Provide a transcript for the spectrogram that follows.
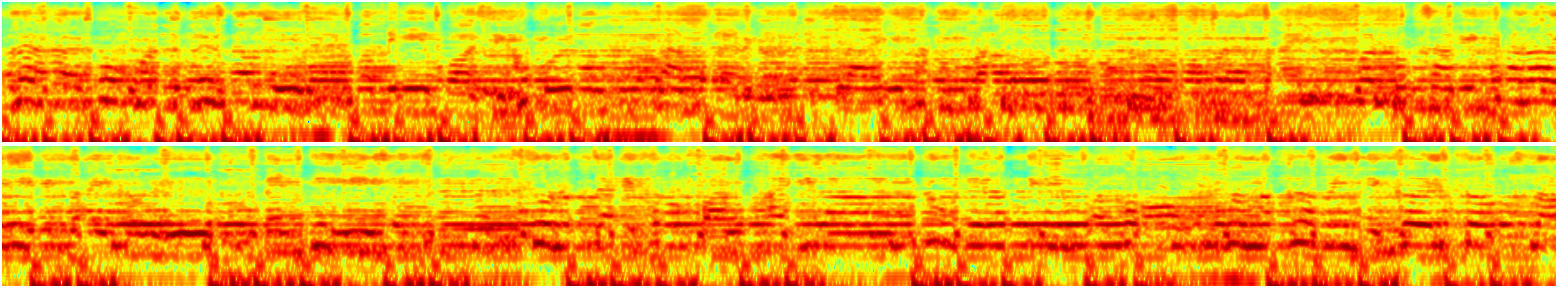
ดเลิศผู้คนเรื่องบางทีพอสิคู่เมืองทำแต่เรื่องไกลไม่เบาลงประใสวันผู้ชายใกล้ไกล สองไทยลาวรุ่งเรืองดีประคองเมืองนักเคยไม่เคยโศกเศร้า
